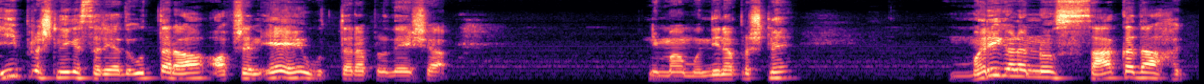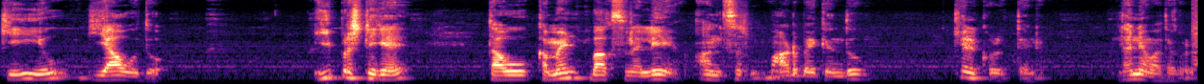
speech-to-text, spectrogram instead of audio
ಈ ಪ್ರಶ್ನೆಗೆ ಸರಿಯಾದ ಉತ್ತರ ಆಪ್ಷನ್ ಎ ಉತ್ತರ ಪ್ರದೇಶ. ನಿಮ್ಮ ಮುಂದಿನ ಪ್ರಶ್ನೆ, ಮರಿಗಳನ್ನು ಸಾಕದ ಹಕ್ಕಿಯು ಯಾವುದು? ಈ ಪ್ರಶ್ನೆಗೆ ತಾವು ಕಮೆಂಟ್ ಬಾಕ್ಸ್ನಲ್ಲಿ ಆನ್ಸರ್ ಮಾಡಬೇಕೆಂದು ಕೇಳಿಕೊಳ್ಳುತ್ತೇನೆ ధన్యవాదములు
